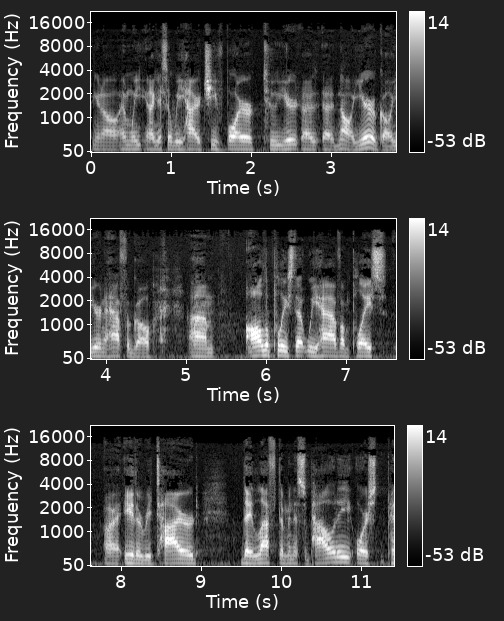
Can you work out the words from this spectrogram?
you know, and we, like I said, we hired Chief Boyer two years, uh, uh, no, a year ago, a year and a half ago. Um, all the police that we have on place are either retired, they left the municipality, or P-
